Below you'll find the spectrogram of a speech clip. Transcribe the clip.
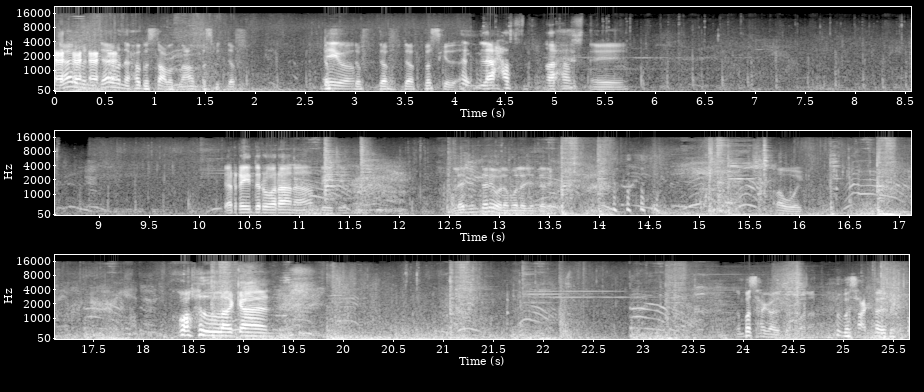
دائما دائما أحب أستعبط معاهم بس بالدف. دف أيوة. دف دف دف بس كذا لاحظت لاحظت إيه. الريدر ورانا بيجي. legendary ولا مو legendary؟ روق. والله كان. بسحق على الدف أنا. بسحق على الدف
